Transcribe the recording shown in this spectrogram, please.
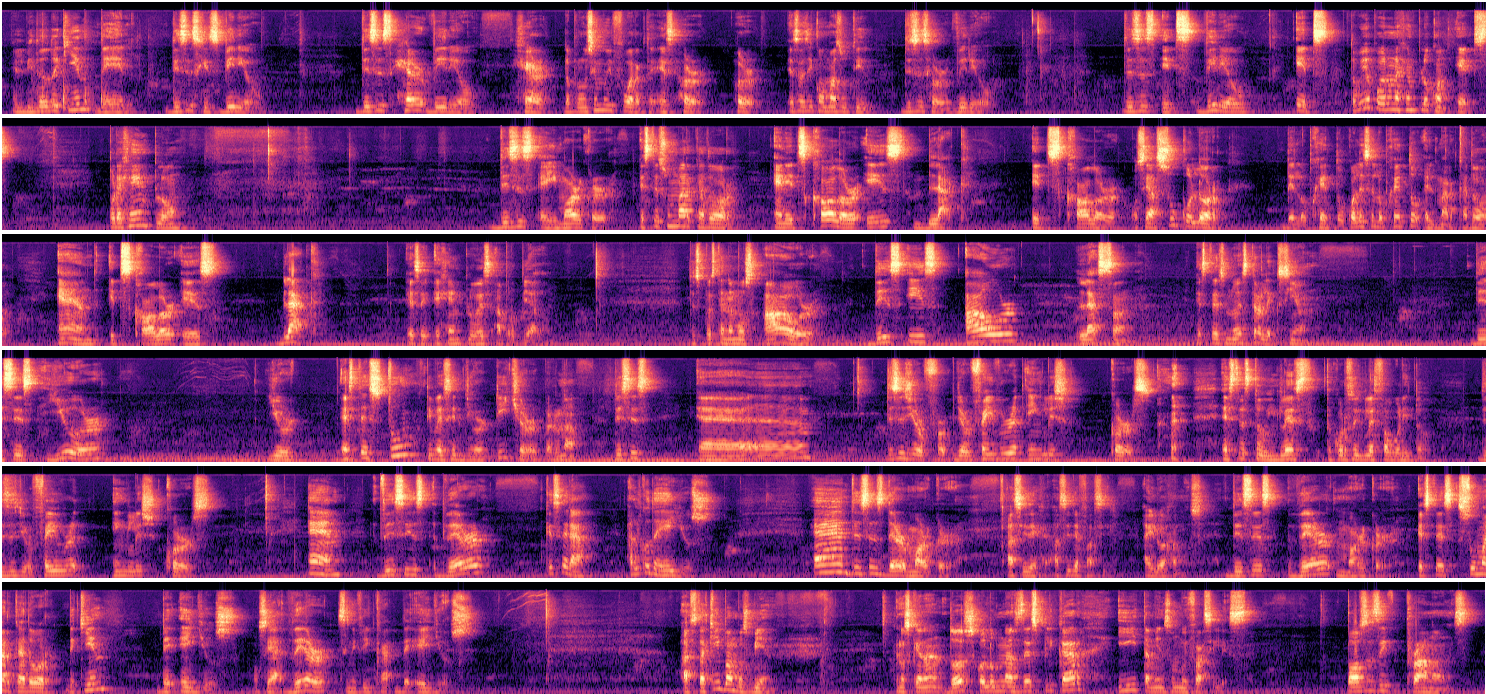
¿El video de quién? De él. This is his video. This is her video. Her. Lo pronuncio muy fuerte. Es her. Her. Es así como más sutil. This is her video. This is its video. It's. Te voy a poner un ejemplo con its. Por ejemplo, this is a marker. Este es un marcador. And its color is black. Its color. O sea, su color del objeto. ¿Cuál es el objeto? El marcador. And its color is black. Ese ejemplo es apropiado. Después tenemos our. This is our lesson. Esta es nuestra lección. This is your your este es tu, te iba a decir your teacher, pero no. This is uh, this is your your favorite English course. este es tu inglés, tu curso de inglés favorito. This is your favorite English course. And this is their ¿qué será? Algo de ellos. And this is their marker. Así de, así de fácil. Ahí lo dejamos. This is their marker. Este es su marcador. ¿De quién? De ellos. O sea, their significa de ellos. Hasta aquí vamos bien. Nos quedan dos columnas de explicar y también son muy fáciles. Possessive pronouns.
